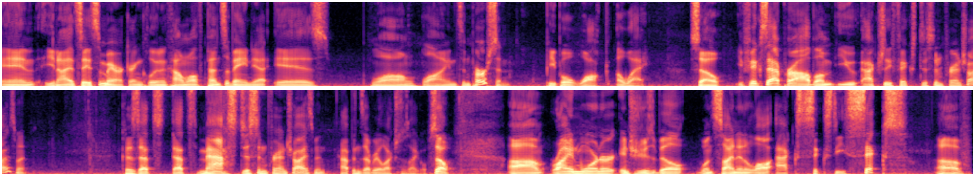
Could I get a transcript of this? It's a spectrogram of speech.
in the United States of America, including the Commonwealth of Pennsylvania, is long lines in person. People walk away. So you fix that problem, you actually fix disenfranchisement, because that's that's mass disenfranchisement happens every election cycle. So um, Ryan Warner introduced a bill when signed into law, Act 66 of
